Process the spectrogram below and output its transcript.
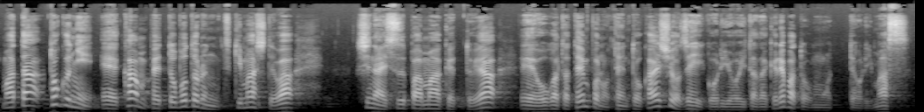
また、特に、えー、缶ペットボトルにつきましては、市内スーパーマーケットや、えー、大型店舗の店頭開始をぜひご利用いただければと思っております。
